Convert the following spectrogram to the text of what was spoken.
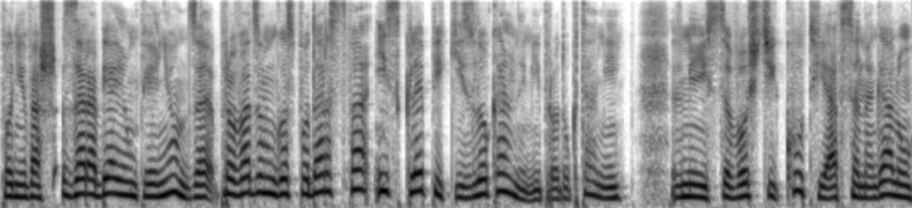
ponieważ zarabiają pieniądze, prowadzą gospodarstwa i sklepiki z lokalnymi produktami. W miejscowości Kutia w Senegalu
